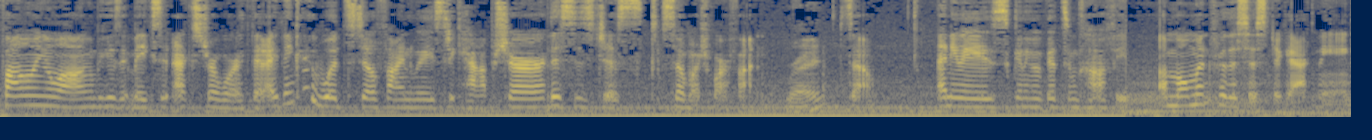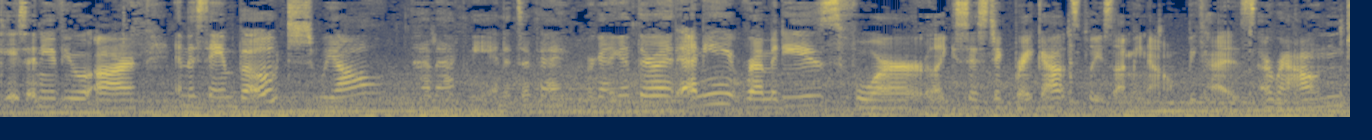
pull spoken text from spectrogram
following along because it makes it extra worth it. I think I would still find ways to capture. This is just so much more fun. Right? So, anyways, gonna go get some coffee. A moment for the cystic acne in case any of you are in the same boat. We all have acne and it's okay. We're gonna get through it. Any remedies for like cystic breakouts, please let me know because around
